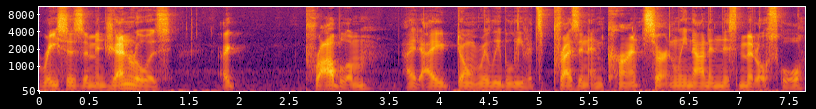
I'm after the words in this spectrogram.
racism in general is a problem. I, I don't really believe it's present and current, certainly not in this middle school.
